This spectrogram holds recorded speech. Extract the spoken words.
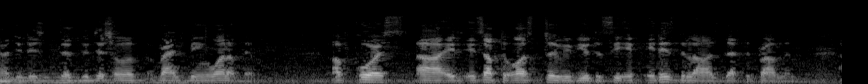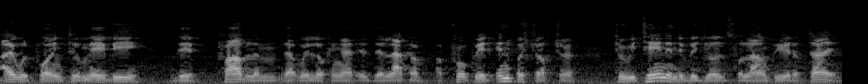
Uh, the judicial branch being one of them. Of course, uh, it, it's up to us to review to see if it is the laws that's the problem. I would point to maybe the problem that we're looking at is the lack of appropriate infrastructure to retain individuals for long period of time.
